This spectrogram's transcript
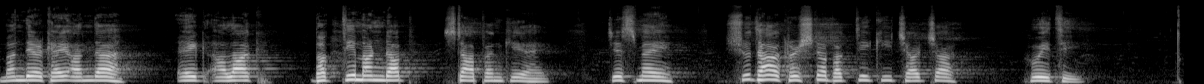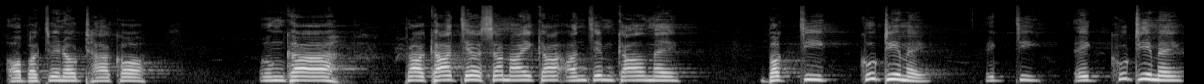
मंदिर के अंदर एक अलग भक्ति मंडप स्थापन किया है जिसमें शुद्धा कृष्ण भक्ति की चर्चा हुई थी। और भक्ति विनोद ठाकुर, उनका प्राकात्य समय का अंतिम काल में, भक्ति कुटी में, एक एक कुटी में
